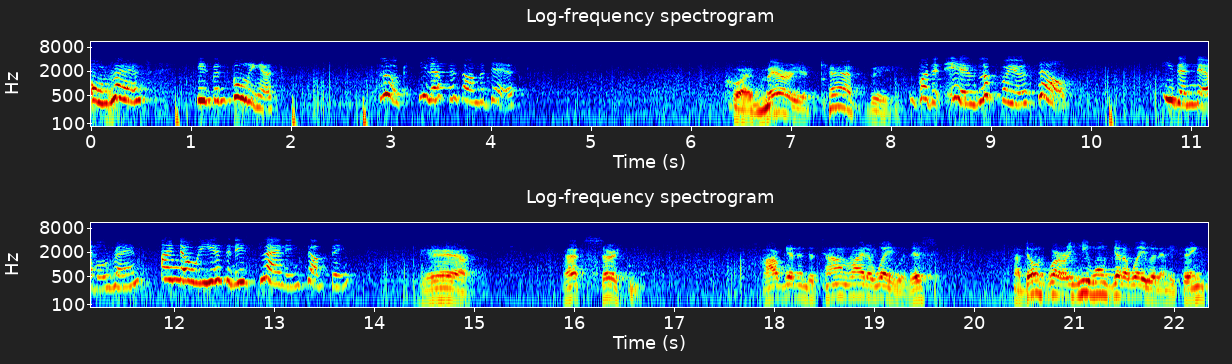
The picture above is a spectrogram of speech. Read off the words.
Oh, Rance, he's been fooling us. Look, he left this on the desk. Why, Mary, it can't be. But it is. Look for yourself. He's a Neville, Rance. I know he is, and he's planning something. Yeah, that's certain. I'll get into town right away with this. Now, don't worry, he won't get away with anything.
